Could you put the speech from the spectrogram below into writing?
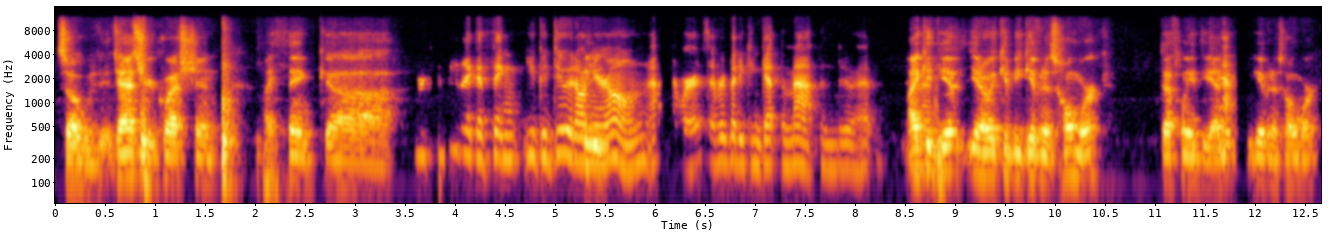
So to answer your question, I think. Uh, it could be like a thing you could do it on Maybe- your own afterwards. Everybody can get the map and do it. I could give, you know, it could be given as homework. Definitely at the end, Yeah. it could be given as homework.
